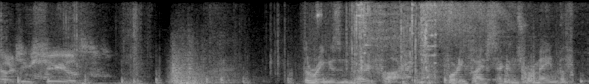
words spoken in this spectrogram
Recharging shields. The ring isn't very far. 45 seconds remain before...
